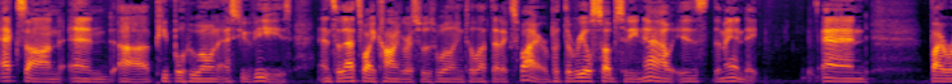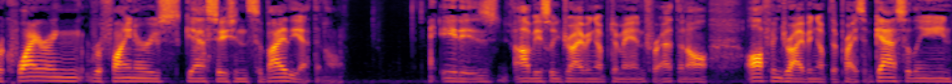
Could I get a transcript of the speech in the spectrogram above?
Exxon and uh, people who own SUVs, and so that's why Congress was willing to let that expire. But the real subsidy now is the mandate, and by requiring refiners, gas stations to buy the ethanol, It is obviously driving up demand for ethanol, often driving up the price of gasoline,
